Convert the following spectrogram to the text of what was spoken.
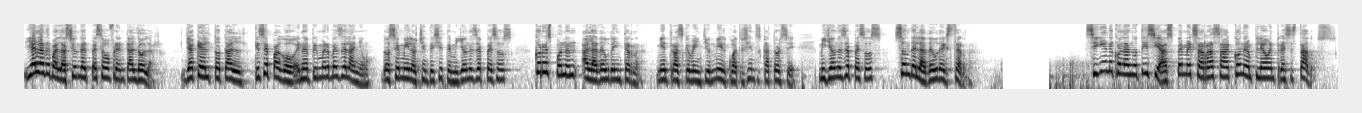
y a la devaluación del peso frente al dólar ya que el total que se pagó en el primer mes del año, 12.087 millones de pesos, corresponden a la deuda interna, mientras que 21.414 millones de pesos son de la deuda externa. Siguiendo con las noticias, Pemex arrasa con empleo en tres estados.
